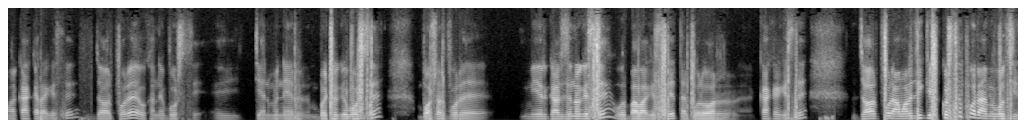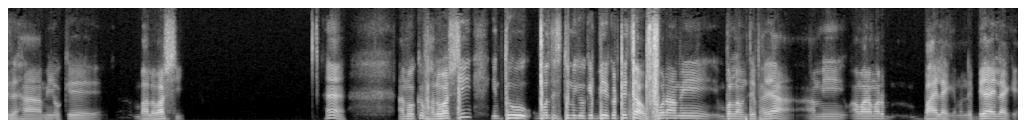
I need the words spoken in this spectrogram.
আমার কাকারা গেছে। যাওয়ার পরে ওখানে বসছে, এই চেয়ারম্যানের বৈঠকে বসছে। বসার পরে মেয়ের গার্জেনও গেছে, ওর বাবা গেছে, তারপর ওর কাকা গেছে। যাওয়ার পর আমার জিজ্ঞেস করছে, পরে আমি বলছি যে হ্যাঁ আমি ওকে ভালোবাসি। হ্যাঁ আমি ওকে ভালোবাসি, কিন্তু বলতেছি, তুমি কি ওকে বিয়ে করতে চাও? পরে আমি বললাম যে, ভাইয়া, আমি, আমার আমার ভাই লাগে মানে বেয়াই লাগে।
